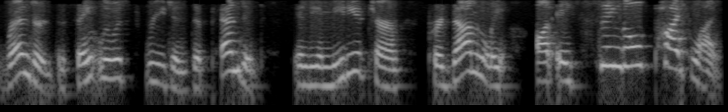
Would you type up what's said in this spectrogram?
rendered the St. Louis region dependent in the immediate term predominantly on a single pipeline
